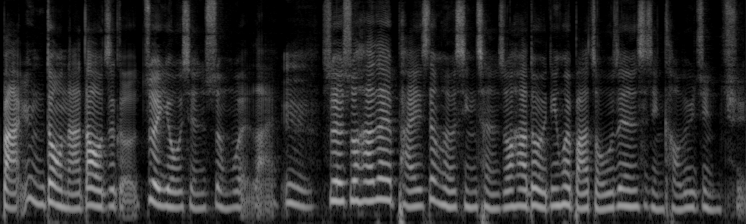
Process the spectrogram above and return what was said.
把运动拿到这个最优先顺位来。嗯，所以说他在排任何行程的时候，他都一定会把走路这件事情考虑进去。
